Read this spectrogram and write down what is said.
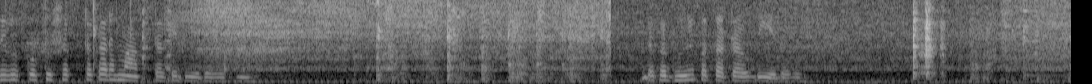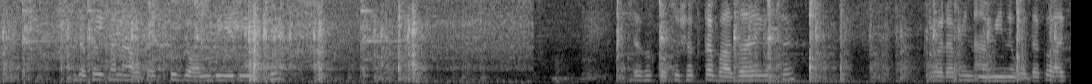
দেখো কচু শাকটাকে আর মাছটাকে দিয়ে দেবো এখানে। দেখো ধনে পাতাটাও দিয়ে দেবো। দেখো এখানে হালকা একটু জল দিয়ে দিয়েছি। দেখো কচু শাকটা ভাজা হয়ে গেছে। এবার আমি নামিয়ে নেব। দেখো আজ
